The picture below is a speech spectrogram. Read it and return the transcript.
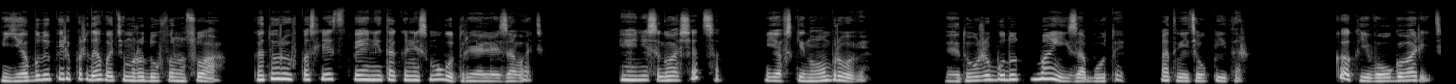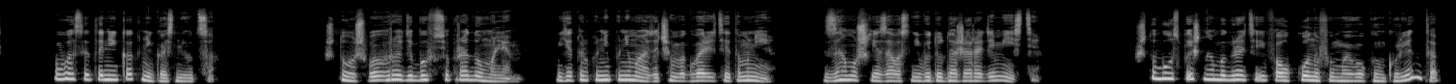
Я буду перепродавать им руду Франсуа, которую впоследствии они так и не смогут реализовать. И они согласятся? Я вскинул брови. Это уже будут мои заботы, ответил Питер. Как его уговорить? Вас это никак не коснется. Что ж, вы вроде бы все продумали. Я только не понимаю, зачем вы говорите это мне. Замуж я за вас не выйду даже ради мести. Чтобы успешно обыграть и Фалконов, и моего конкурента,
